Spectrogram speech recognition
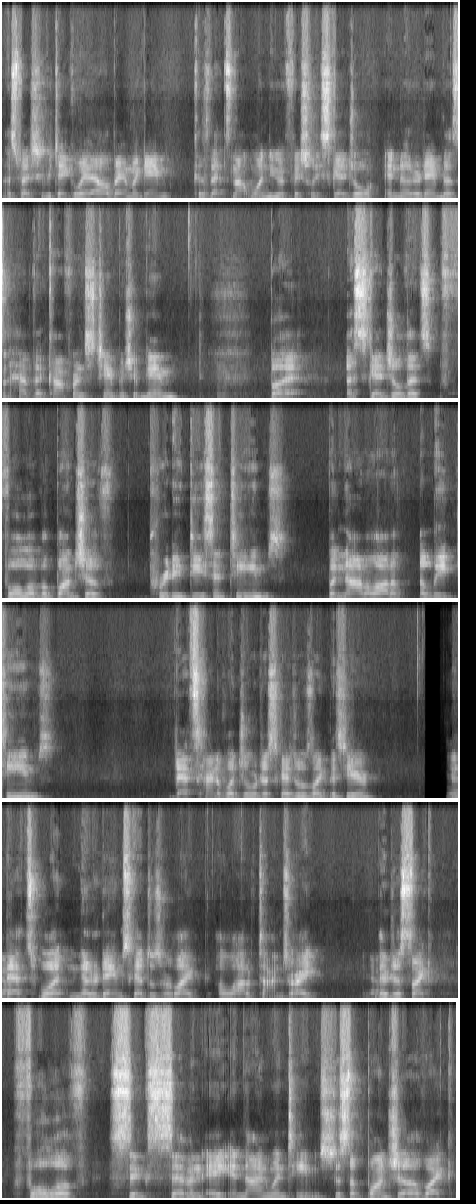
especially if you take away the Alabama game, because that's not one you officially schedule, and Notre Dame doesn't have that conference championship game. Mm. But a schedule that's full of a bunch of pretty decent teams, but not a lot of elite teams. That's kind of what Georgia's schedule is like this year. Yeah. That's what Notre Dame schedules are like a lot of times, right? Yeah. They're just like full of six, seven, eight, and nine win teams. Just a bunch of like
